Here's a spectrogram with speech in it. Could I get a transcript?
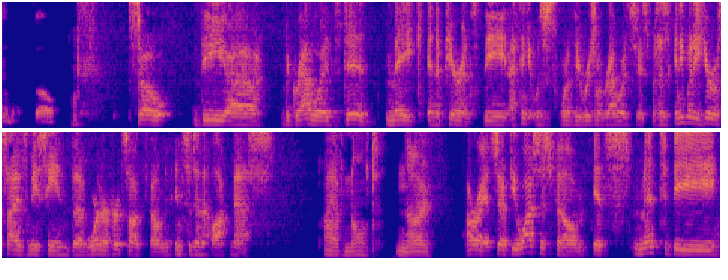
animal. So, So the uh, the Graboids did make an appearance. The I think it was one of the original Graboid series. But has anybody here besides me seen the Werner Herzog film, An Incident at Loch Ness? I have not. No. All right, so if you watch this film, it's meant to be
